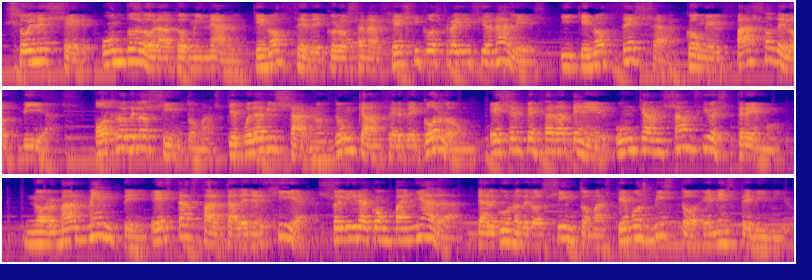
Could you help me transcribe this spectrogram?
Suele ser un dolor abdominal que no cede con los analgésicos tradicionales y que no cesa con el paso de los días. Otro de los síntomas que puede avisarnos de un cáncer de colon es empezar a tener un cansancio extremo. Normalmente esta falta de energía suele ir acompañada de alguno de los síntomas que hemos visto en este vídeo.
